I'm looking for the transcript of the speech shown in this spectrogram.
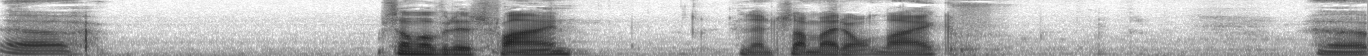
Uh, some of it is fine, and then some I don't like. Uh,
